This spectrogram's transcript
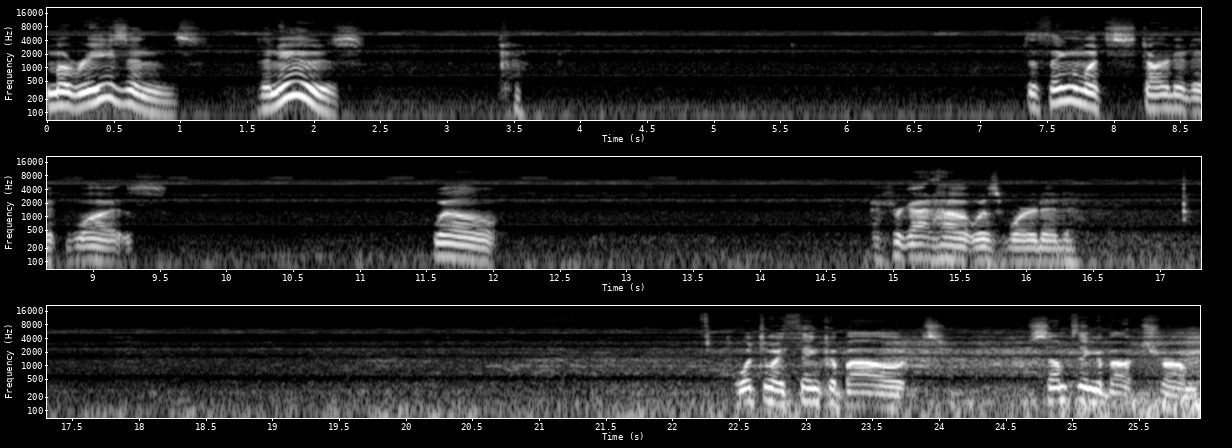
my reasons, the news. the thing what started it was, well, I forgot how it was worded. What do I think about something about Trump?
